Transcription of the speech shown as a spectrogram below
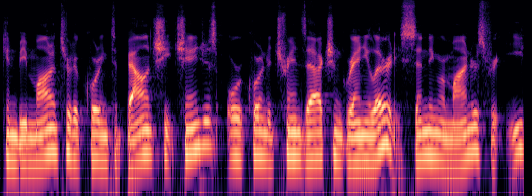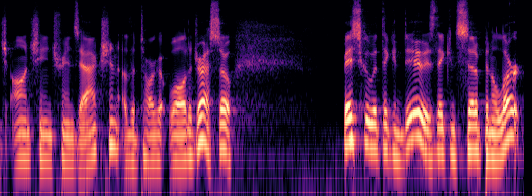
can be monitored according to balance sheet changes or according to transaction granularity, sending reminders for each on chain transaction of the target wallet address. So basically, what they can do is they can set up an alert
